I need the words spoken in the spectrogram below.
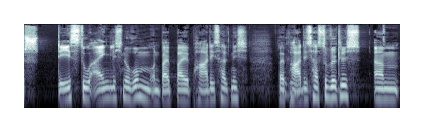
stehst du eigentlich nur rum und bei, bei Partys halt nicht. Bei Partys hast du wirklich ähm,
